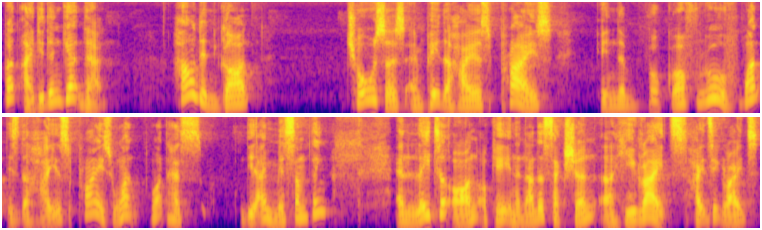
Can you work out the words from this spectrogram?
But I didn't get that. How did God chose us and pay the highest price in the book of Ruth? What is the highest price? What what has did I miss something? And later on, okay, in another section, uh, he writes, Heitzig writes,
